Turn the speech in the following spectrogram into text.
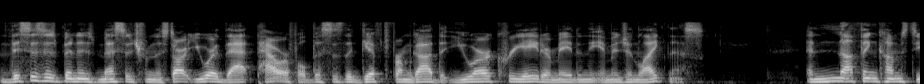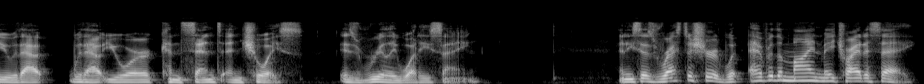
this has been his message from the start. You are that powerful. This is the gift from God that you are a creator made in the image and likeness. And nothing comes to you without without your consent and choice is really what he's saying. And he says, rest assured, whatever the mind may try to say,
